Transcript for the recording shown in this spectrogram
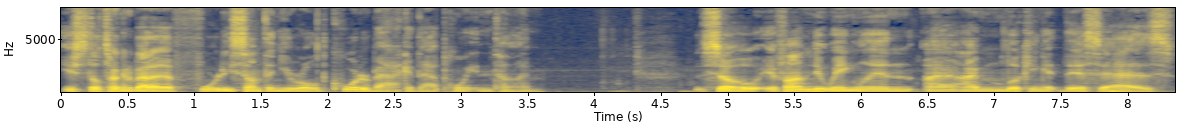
you're still talking about a 40 something year old quarterback at that point in time. So if I'm New England, I, am looking at this as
